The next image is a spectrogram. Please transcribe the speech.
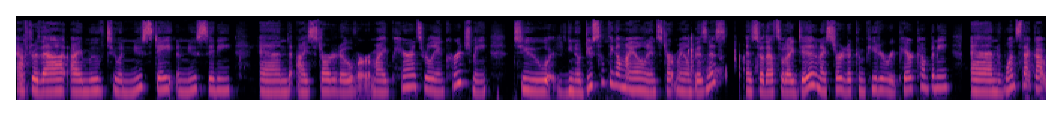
After that, I moved to a new state, a new city, and I started over. My parents really encouraged me to, you know, do something on my own and start my own business. And so that's what I did. And I started a computer repair company. And once that got,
